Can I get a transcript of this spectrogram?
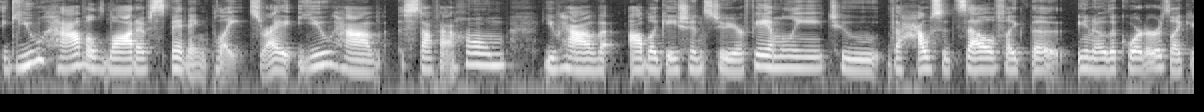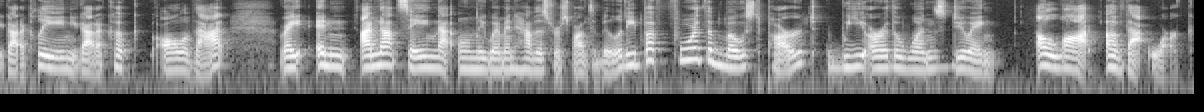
You have a lot of spinning plates, right? You have stuff at home, you have obligations to your family, to the house itself, like the, you know, the quarters, like you got to clean, you got to cook, all of that, right? And I'm not saying that only women have this responsibility, but for the most part, we are the ones doing a lot of that work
